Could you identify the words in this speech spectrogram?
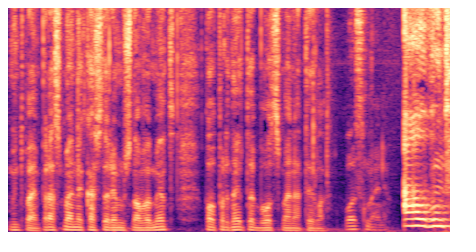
Muito bem, para a semana cá estaremos novamente. Paulo Perneta, boa semana até lá. Boa semana. Álbum de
